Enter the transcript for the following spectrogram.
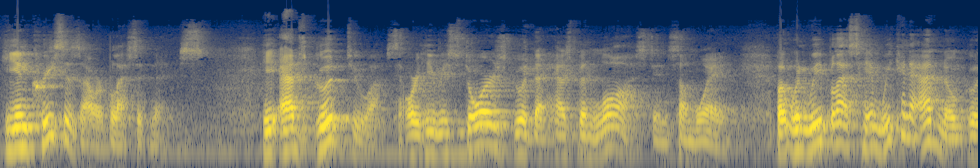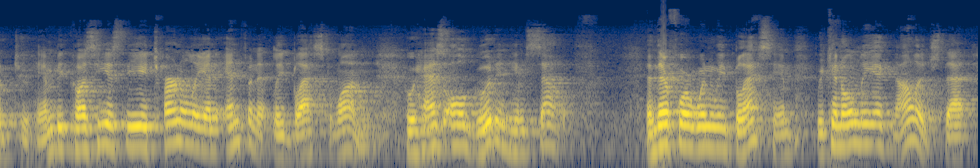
He increases our blessedness. He adds good to us, or He restores good that has been lost in some way. But when we bless Him, we can add no good to Him because He is the eternally and infinitely blessed one who has all good in Himself. And therefore, when we bless Him, we can only acknowledge that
